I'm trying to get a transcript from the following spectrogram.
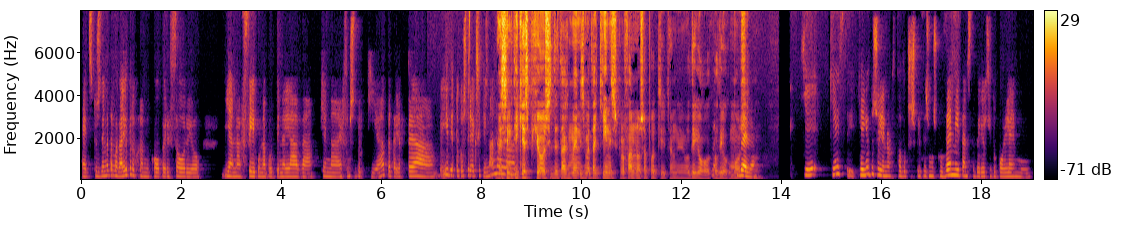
έτσι, τους δίνεται μεγαλύτερο χρονικό περιθώριο για να φύγουν από την Ελλάδα και να έρθουν στην Τουρκία. Τα τελευταία, ήδη από το 23 ξεκινάνε. Με συνθήκες πιο συντεταγμένης μετακίνησης προφανώς από ότι ήταν ο, διωγ, ο διωγμός του. Και, και, και για τους Ελληνοορθόδοξους πληθυσμούς που δεν ήταν στην περιοχή του πολέμου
